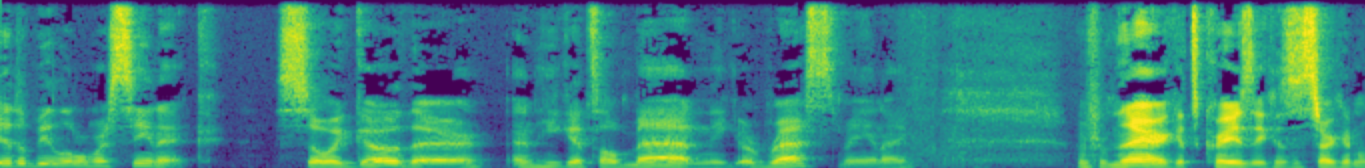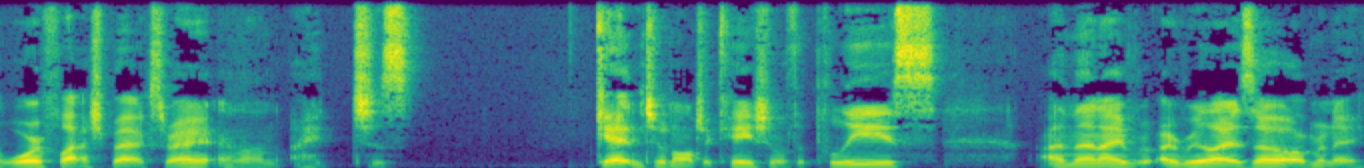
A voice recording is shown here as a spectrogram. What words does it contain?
it'll be a little more scenic." So I go there, and he gets all mad, and he arrests me, and I. And from there, it gets crazy because I start getting war flashbacks, right? And I just get into an altercation with the police, and then I I realize, oh, I'm gonna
